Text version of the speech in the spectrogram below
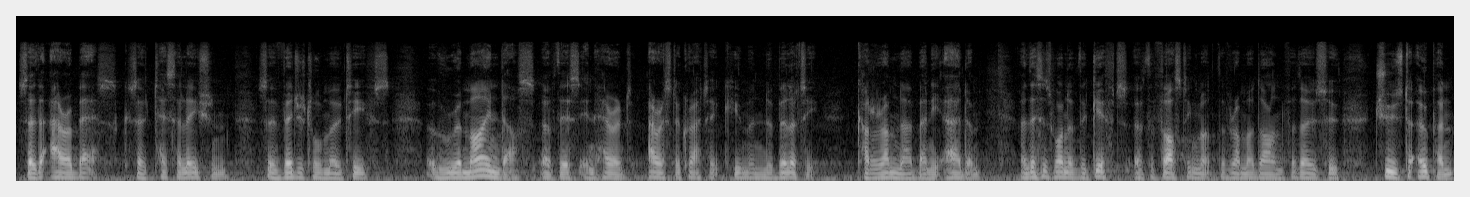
So the arabesque, so tessellation, so vegetal motifs remind us of this inherent aristocratic human nobility, karramna bani Adam. And this is one of the gifts of the fasting month of Ramadan for those who choose to open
